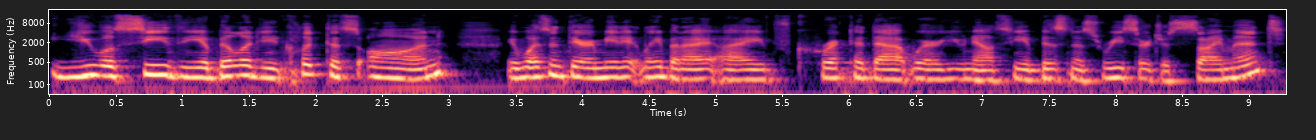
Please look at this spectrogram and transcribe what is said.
you will see the ability to click this on. It wasn't there immediately, but I, I've corrected that where you now see a business research assignment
